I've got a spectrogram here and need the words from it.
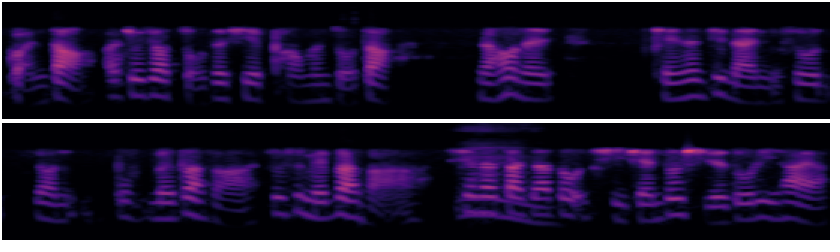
管道啊？就要走这些旁门左道，然后呢，钱人进来，你说要不没办法啊，就是没办法啊。现在大家都洗钱都洗得多厉害啊！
